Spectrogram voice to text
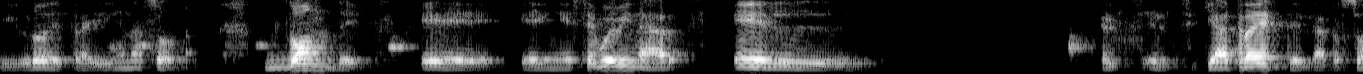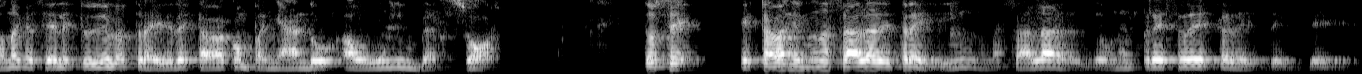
libro de Trading en la Zona, donde eh, en ese webinar el, el, el, psiquiatra este, la persona que hacía el estudio de los traders, estaba acompañando a un inversor. Entonces, estaban en una sala de trading, una sala de una empresa de esta de, de, de,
